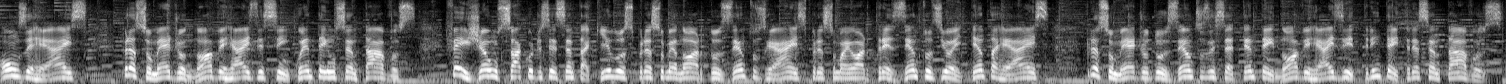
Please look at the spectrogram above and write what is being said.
11,00 preço médio R$ 9,51. Feijão saco de 60 quilos, preço menor 200 reais, preço maior 380 reais, preço médio R$ 279,33.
